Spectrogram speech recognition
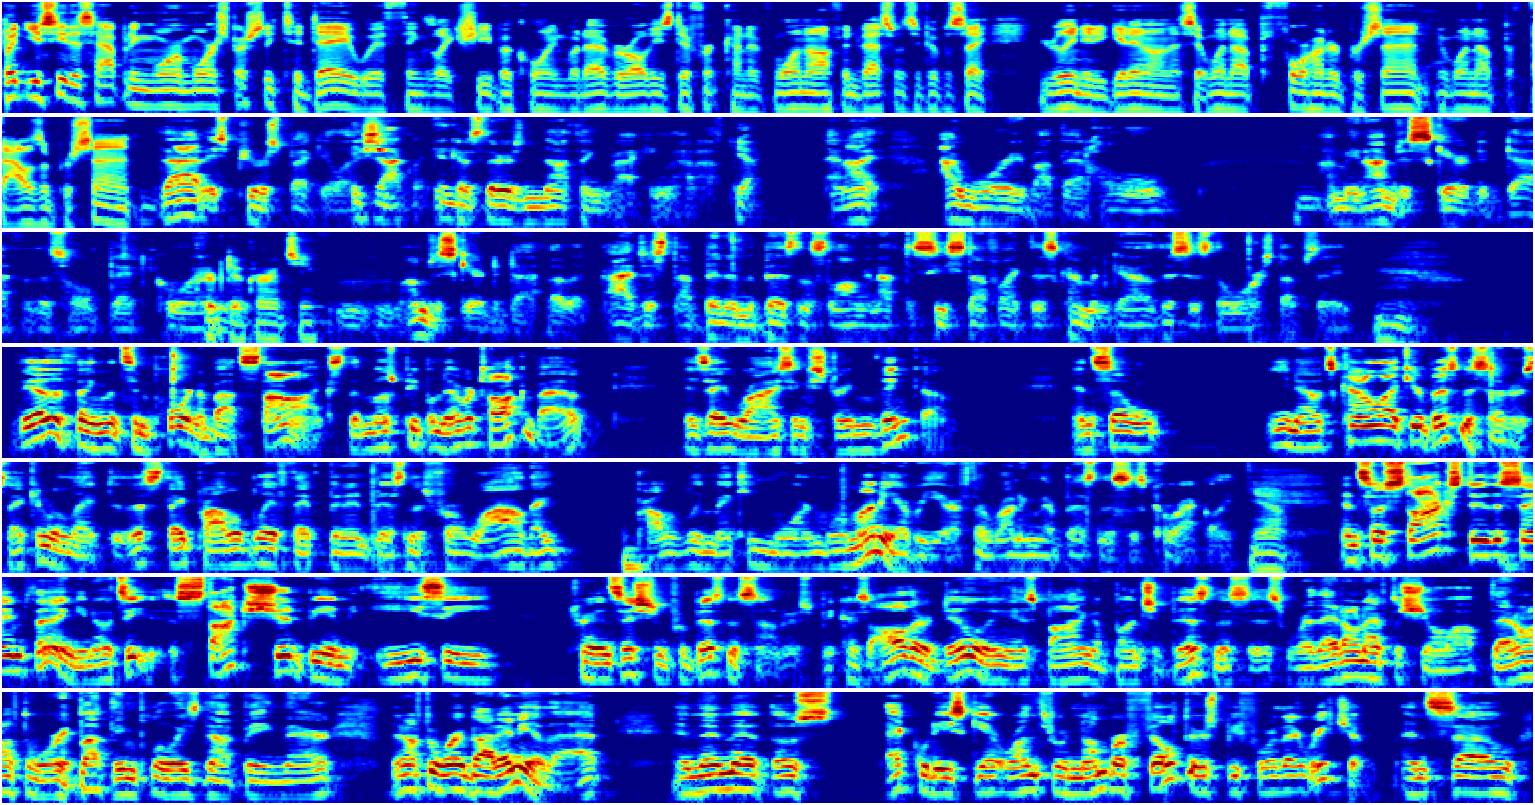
But you see this happening more and more, especially today with things like Shiba Coin, whatever, all these different kind of one-off investments that people say you really need to get in on this. It went up 400%, it went up 1000%. That is pure speculation. Exactly. Because there's nothing backing that up. Yeah. And I I worry about that whole I mean, I'm just scared to death of this whole Bitcoin cryptocurrency. Mm-hmm. I'm just scared to death of it. I just I've been in the business long enough to see stuff like this come and go. This is the worst I've seen. Mm. The other thing that's important about stocks that most people never talk about is a rising stream of income. And so, you know, it's kind of like your business owners. They can relate to this. They probably, if they've been in business for a while, they probably making more and more money every year if they're running their businesses correctly. Yeah. And so stocks do the same thing. You know, it's stocks should be an easy transition for business owners because all they're doing is buying a bunch of businesses where they don't have to show up. They don't have to worry about the employees not being there. They don't have to worry about any of that. And then the, those equities get run through a number of filters before they reach them. And so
